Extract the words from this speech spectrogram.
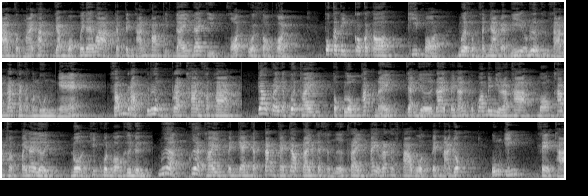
ตามกฎหมายพักยังบอกไม่ได้ว่าจะเป็นฐานความผิดใดได้อีกขอตรวจสอบก่อน ปกติกกตขี้ปอด เมื่อส่งสัญญาณแบบนี้เรื่องถึงศาลรัฐธรรมนูญแงสำหรับเรื่องประธานสภาก้าวไกลกับเพื่อไทยตกลงพักไหน จะเยอได้ไปนั้น ผมว่าไม่มีราคามองข้ามช็อตไปได้เลย โน่นที่ควรมองคือหนึ่งเมื่อเพื่อไทยเป็นแกนจัดตั้งแทนก้าวไกลจะเสนอใครให้รัฐสภาโหวตเป็นนายก อุ้งอิงเศรษฐา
